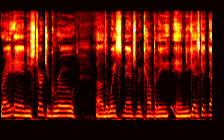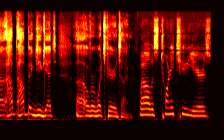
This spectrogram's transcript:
right? And you start to grow uh, the waste management company, and you guys get now. How, how big do you get uh, over what period of time? Well, it was 22 years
